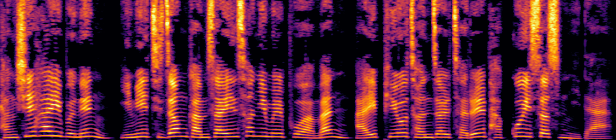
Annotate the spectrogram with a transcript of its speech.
당시 하이브는 이미 지정 감사인 선임을 포함한 IPO 전 절차를 밟고 있었습니다.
